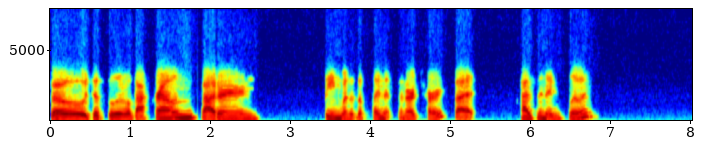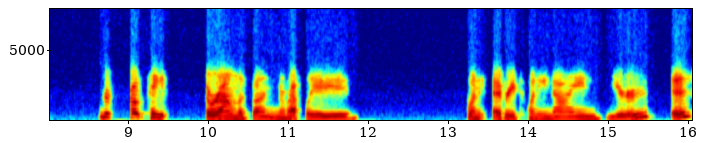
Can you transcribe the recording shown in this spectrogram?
so just a little background, Saturn being one of the planets in our chart that has an influence, rotates around the sun roughly 20 every 29 years ish.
